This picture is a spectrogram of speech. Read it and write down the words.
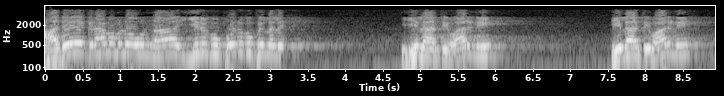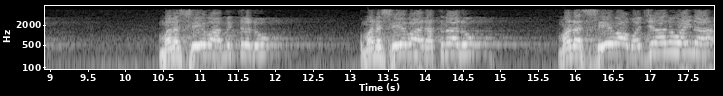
అదే గ్రామంలో ఉన్న ఇరుగు పొరుగు పిల్లలే. ఇలాంటి వారిని ఇలాంటి వారిని మన సేవా మిత్రులు మన సేవా రత్నాలు మన సేవా వజ్రాలు అయిన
